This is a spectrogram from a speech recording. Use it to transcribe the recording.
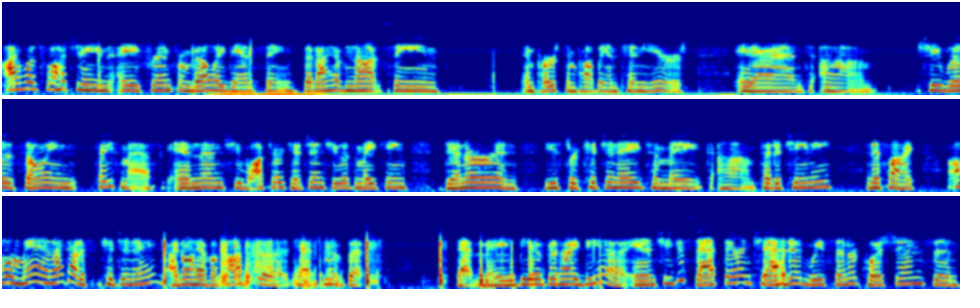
I was watching a friend from belly dancing that I have not seen in person probably in 10 years. And um, she was sewing face masks and then she walked to her kitchen. She was making dinner and used her KitchenAid to make um, fettuccine. And it's like, oh man, I got a KitchenAid. I don't have a pasta attachment, but that may be a good idea. And she just sat there and chatted. We sent her questions and,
